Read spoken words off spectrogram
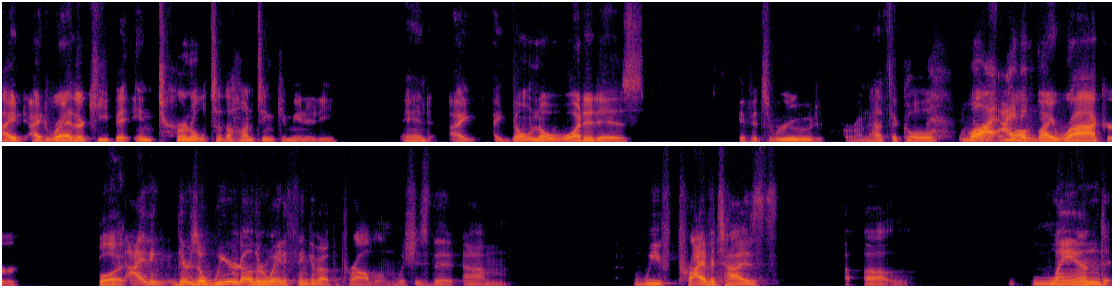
I'd, I'd rather keep it internal to the hunting community. And I, I don't know what it is, if it's rude or unethical. Well, I, I think my rocker, but I think there's a weird other way to think about the problem, which is that um, we've privatized uh, land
